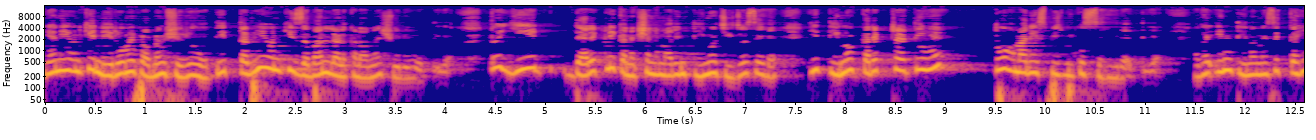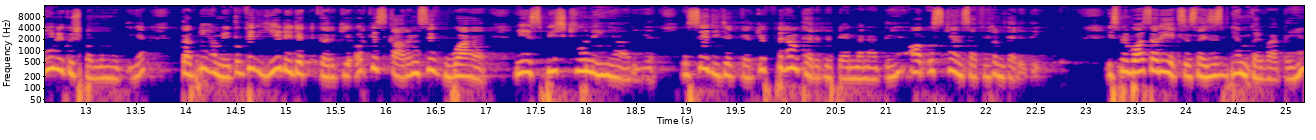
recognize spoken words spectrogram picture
यानी उनकी नेरों में प्रॉब्लम शुरू होती है तभी उनकी ज़बान लड़खड़ाना शुरू होती है। तो ये डायरेक्टली कनेक्शन हमारी इन तीनों चीज़ों से है। ये तीनों करेक्ट रहती हैं तो हमारी स्पीच बिल्कुल सही रहती है। अगर इन तीनों में से कहीं भी कुछ प्रॉब्लम होती है, तभी हमें तो फिर ये डिटेक्ट करके और किस कारण से हुआ है, ये स्पीच क्यों नहीं आ रही है, उसे डिटेक्ट करके फिर हम थेरेपी प्लान बनाते हैं और उसके अनुसार फिर हम थेरेपी इसमें बहुत सारी एक्सरसाइजेस भी हम करवाते हैं।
